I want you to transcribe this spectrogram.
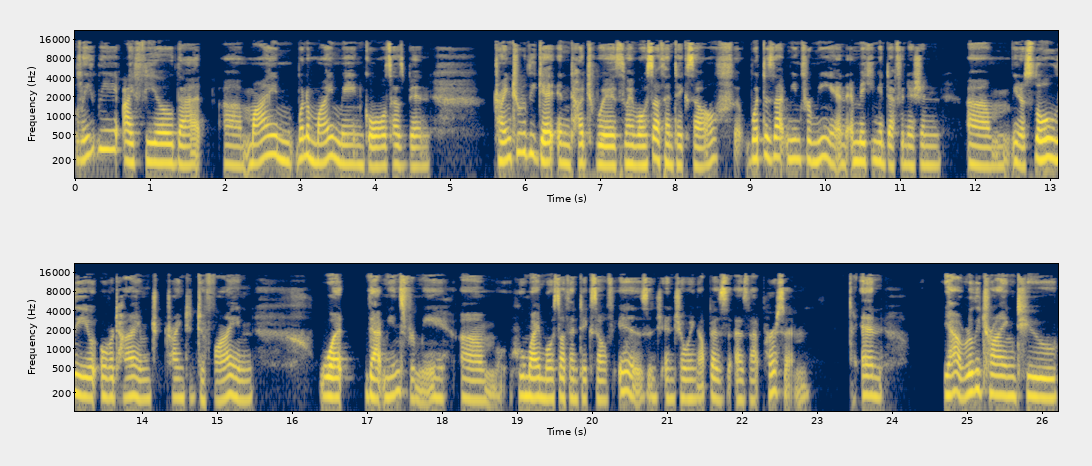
lately, I feel that uh, my one of my main goals has been trying to really get in touch with my most authentic self. What does that mean for me? And, and making a definition, um, you know, slowly over time, trying to define what that means for me, um, who my most authentic self is, and, and showing up as as that person, and yeah, really trying to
